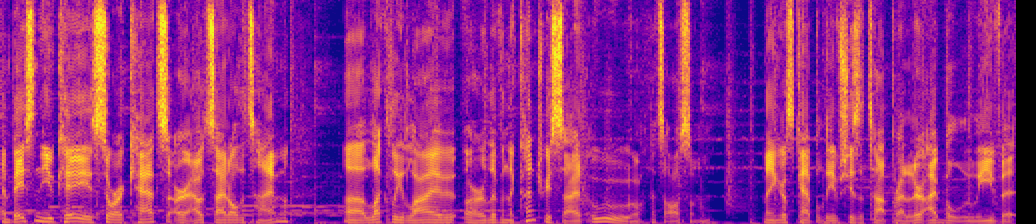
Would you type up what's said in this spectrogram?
And based in the UK, so our cats are outside all the time. Uh, luckily, live or live in the countryside. Ooh, that's awesome. Mangos can't believe she's a top predator. I believe it.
